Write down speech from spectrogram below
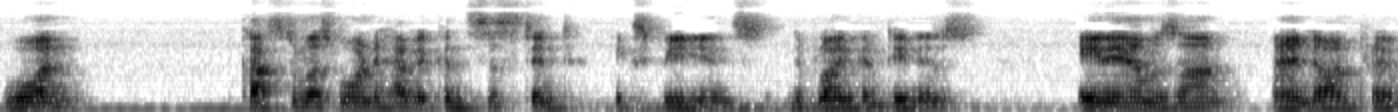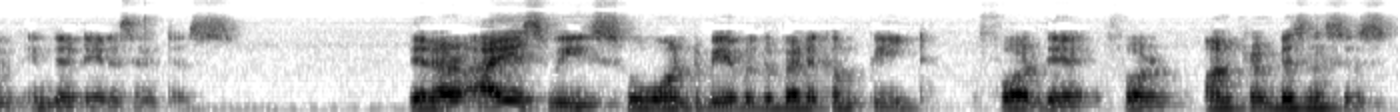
One, customers want to have a consistent experience deploying containers in Amazon and on-prem in their data centers. There are ISVs who want to be able to better compete for their for on-prem businesses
